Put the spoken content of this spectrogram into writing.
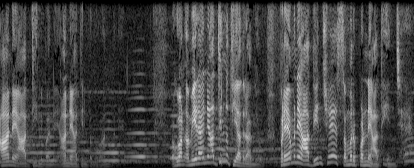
આને આધીન બને, આને આધીન ભગવાન ભગવાન અમીરાયને આધીન નથી યાદ રાખજો પ્રેમને આધીન છે, સમર્પણને આધીન છે.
